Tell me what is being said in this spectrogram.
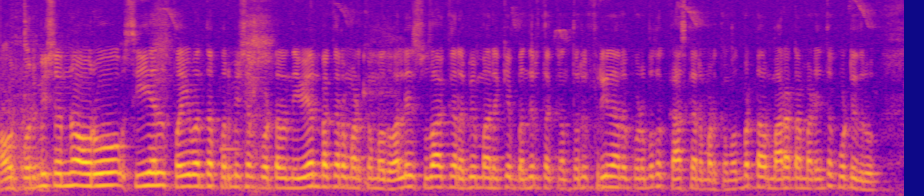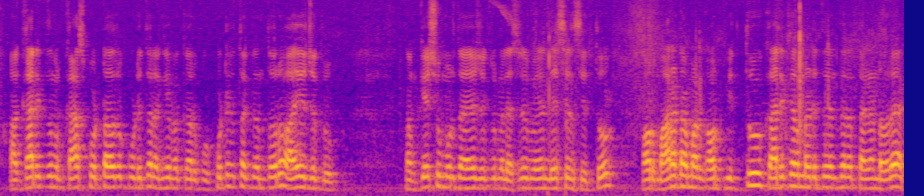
ಅವ್ರ ಪರ್ಮಿಷನ್ನು ಅವರು ಸಿ ಎಲ್ ಫೈವ್ ಅಂತ ಪರ್ಮಿಷನ್ ಕೊಟ್ಟರು. ನೀವೇನು ಬೇಕಾದ್ರೂ ಮಾಡ್ಕೊಬೋದು. ಅಲ್ಲಿ ಸುಧಾಕರ್ ಅಭಿಮಾನಕ್ಕೆ ಬಂದಿರತಕ್ಕಂಥವ್ರು ಫ್ರೀನಾರು ಕೊಡ್ಬೋದು ಕಾಸ್ಕಾರ ಮಾಡ್ಕೊಬೋದು ಬಟ್ ಅವ್ರು ಮಾರಾಟ ಮಾಡಿ ಅಂತ ಕೊಟ್ಟಿದ್ರು. ಆ ಕಾರ್ಯಕ್ರಮ ಕಾಸು ಕೊಟ್ಟಾದ್ರು ಕುಡಿತಾರೆ ಹಂಗೆ ಬೇಕಾದ್ರೂ ಕೊಟ್ಟಿರ್ತಕ್ಕಂಥವ್ರು ಆಯೋಜಕರು. ನಮ್ಮ ಕೇಶವಮೂರ್ತಿ ಆಯೋಜಕರ ಮೇಲೆ ಹೆಸರು ಮೇಲೆ ಲೈಸೆನ್ಸ್ ಇತ್ತು. ಅವ್ರು ಮಾರಾಟ ಮಾಡ್ಕೊ ಅವ್ರು ಇತ್ತು ಕಾರ್ಯಕ್ರಮ ನಡೀತದೆ ಅಂತ ತಗೊಂಡವ್ರೆ. ಆ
